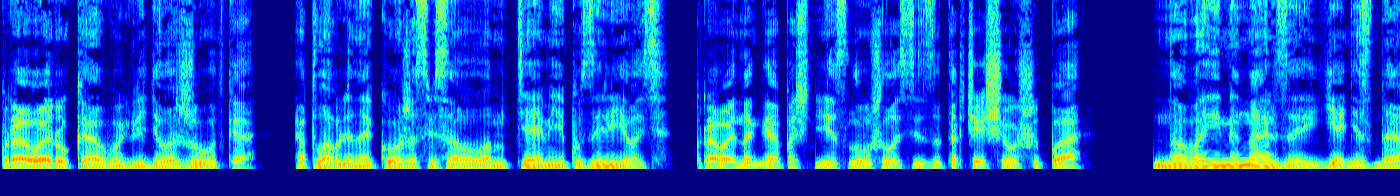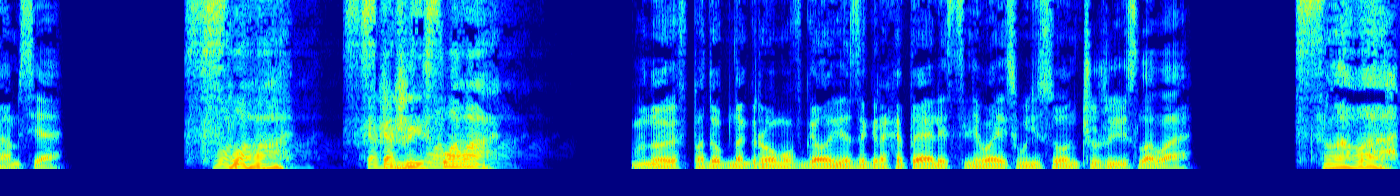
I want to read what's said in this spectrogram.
Правая рука выглядела жутко. Оплавленная кожа свисала ломтями и пузырилась. Правая нога почти не слушалась из-за торчащего шипа. Но во имя Нальзы я не сдамся. «Слова! Скажи, Скажи слова!» Вновь, подобно грому, в голове загрохотали, сливаясь в унисон чужие слова. «Слова!»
